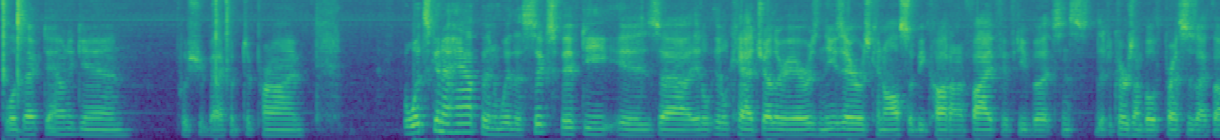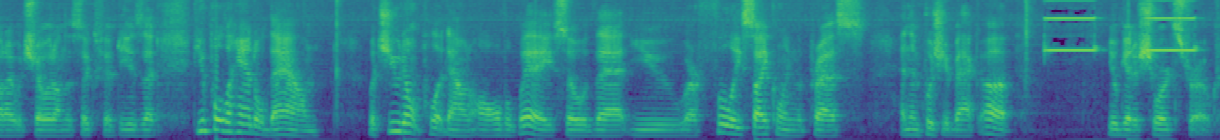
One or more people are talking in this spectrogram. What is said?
pull it back down again, push it back up to prime what's going to happen with a 650 is uh, it'll it'll catch other errors, and these errors can also be caught on a 550. But since it occurs on both presses, I thought I would show it on the 650. Is that if you pull the handle down, but you don't pull it down all the way, so that you are fully cycling the press and then push it back up, you'll get a short stroke.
